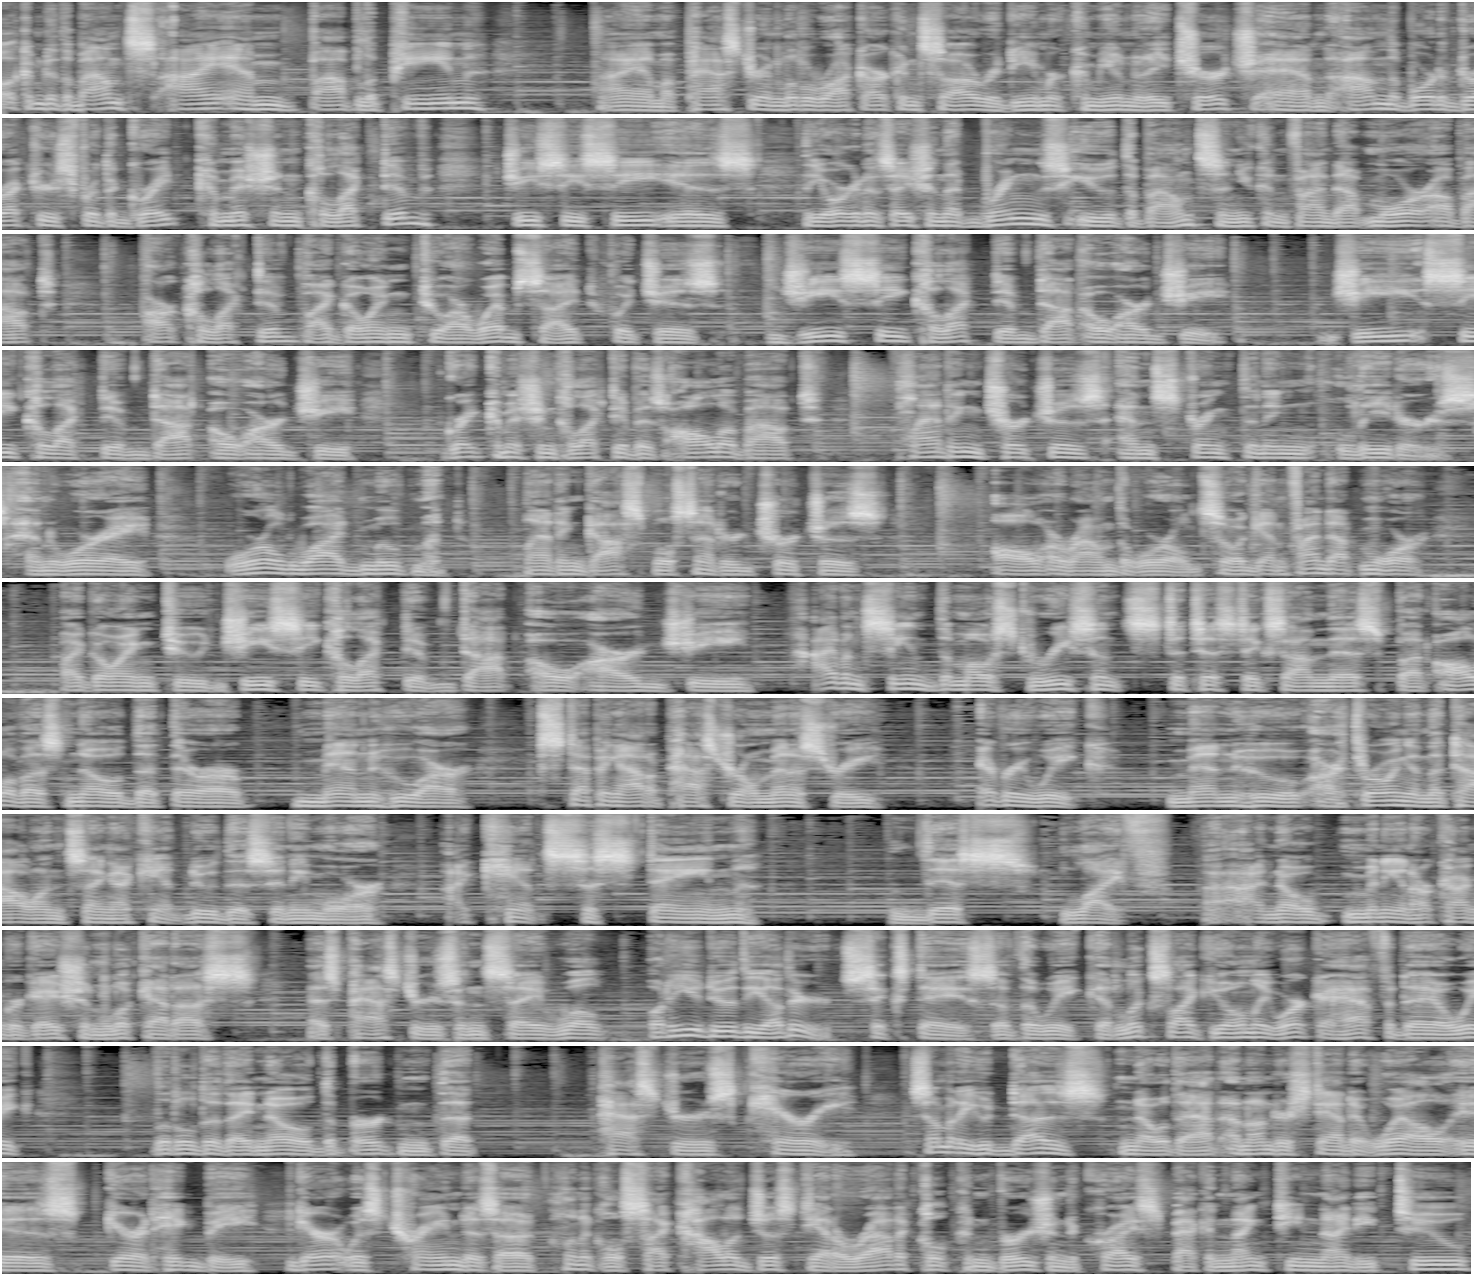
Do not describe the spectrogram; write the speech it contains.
Welcome to The Bounce. I am Bob Lepine. I am a pastor in Little Rock, Arkansas, Redeemer Community Church, and on the board of directors for the Great Commission Collective. GCC is the organization that brings you The Bounce, and you can find out more about our collective by going to our website, which is gccollective.org. gccollective.org. Great Commission Collective is all about planting churches and strengthening leaders, and we're a worldwide movement planting gospel centered churches all around the world. So, again, find out more by going to gccollective.org. I haven't seen the most recent statistics on this, but all of us know that there are men who are stepping out of pastoral ministry every week, men who are throwing in the towel and saying, I can't do this anymore. I can't sustain this life. I know many in our congregation look at us as pastors and say, Well, what do you do the other six days of the week? It looks like you only work a half a day a week. Little do they know the burden that pastors carry. Somebody who does know that and understand it well is Garrett Higbee. Garrett was trained as a clinical psychologist. He had a radical conversion to Christ back in 1992,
